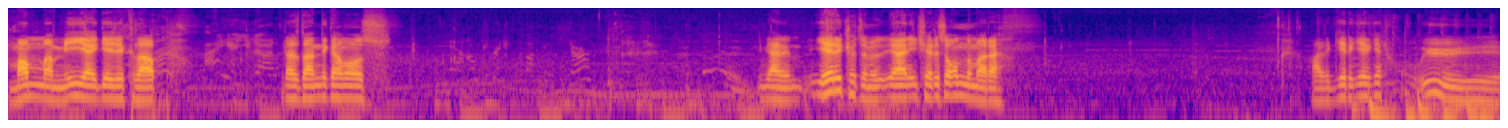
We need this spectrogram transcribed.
Mamma Mia gece club. Biraz dandik ama olsun. Yani yeri kötü mü? Yani içerisi on numara. Hadi gir gir gir. Uy.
